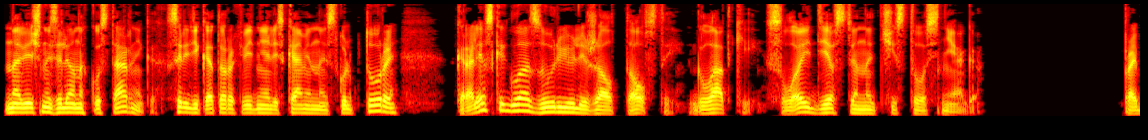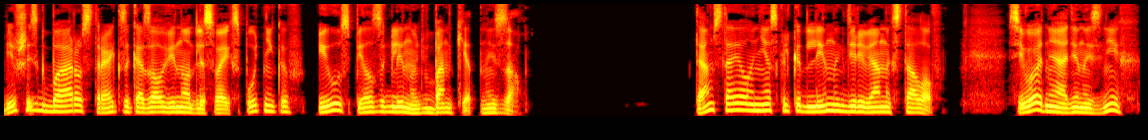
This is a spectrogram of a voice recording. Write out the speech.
На вечно зеленых кустарниках, среди которых виднелись каменные скульптуры, королевской глазурью лежал толстый, гладкий слой девственно чистого снега. Пробившись к бару, Страйк заказал вино для своих спутников и успел заглянуть в банкетный зал. Там стояло несколько длинных деревянных столов. Сегодня один из них,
